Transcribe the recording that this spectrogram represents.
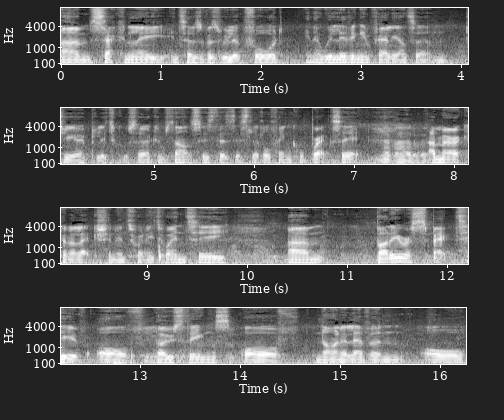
Um, secondly, in terms of as we look forward, you know, we're living in fairly uncertain geopolitical circumstances. There's this little thing called Brexit. Never heard of it. American election in 2020. Um, but irrespective of those things, of 9 11 or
